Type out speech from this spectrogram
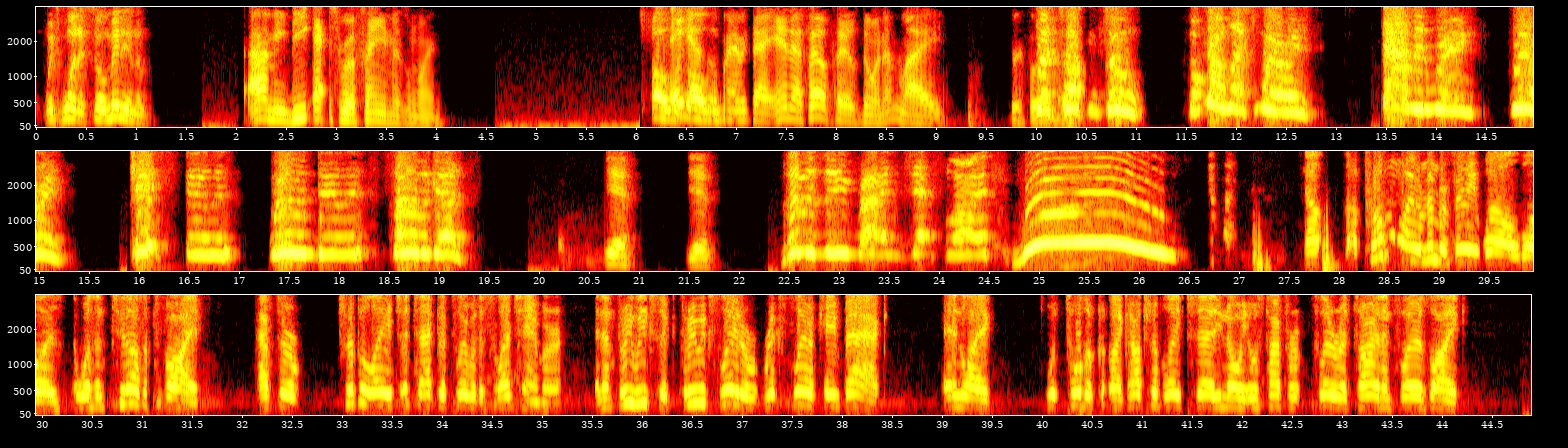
which one? There's so many of them. I mean the actual famous one. Oh, They got oh, some famous that NFL players doing. I'm like Ric Flair. we're talking to the Rolex wearing, diamond ring wearing, kid stealing, wheeling dealing, son of a gun. Yeah, yeah. Limousine riding, jet flying. Woo! Now, a promo I remember very well was it was in 2005 after Triple H attacked Ric Flair with a sledgehammer, and then three weeks three weeks later, Ric Flair came back and like w- told the, like how Triple H said, you know, it was time for Flair to retire. And then Flair's like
